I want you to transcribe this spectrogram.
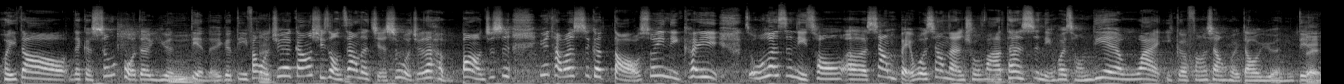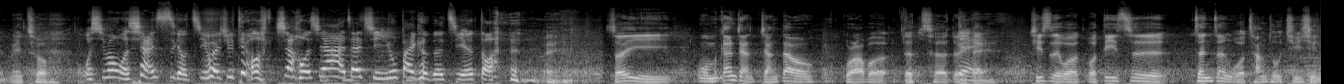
回到那个生活的原点的一个地方。嗯我觉得刚刚徐总这样的解释，我觉得很棒，就是因为台湾是个岛，所以你可以无论是你从呃向北或向南出发，但是你会从另外一个方向回到原点对。，没错。我希望我下一次有机会去挑战。我现在还在骑 U bike 的阶段。哎，所以我们刚讲讲到 Grabber 的车，对不对对？其实我我第一次真正我长途骑行，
